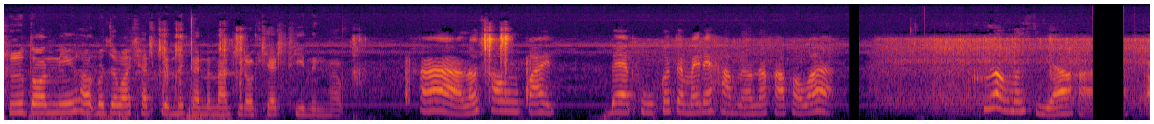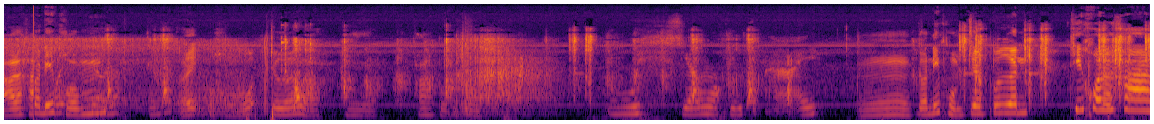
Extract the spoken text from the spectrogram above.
คือตอนนี้ครับเราจะมาแคสเกมด้วยกันนานๆทีเราแคสทีหนึ่งครับ ค่ะ แล้วช่องไปแบร์ฟูก็จะไม่ได้ทำแล้วนะคะ เพราะว่า เครื่องมันเสียค่ะ เอาละครับตอนนี้ผมเจอแล้วเจอแล้ว เฮ้ย โอ้โห เจอแล้วเหรอ นี่พังผมไปก่อนอุ้ยเสียงหัวคุณหายอืมตอนนี้ผมเจอปืนที่ค่อนข้าง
